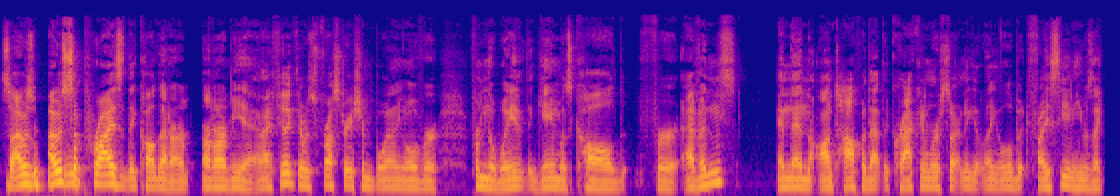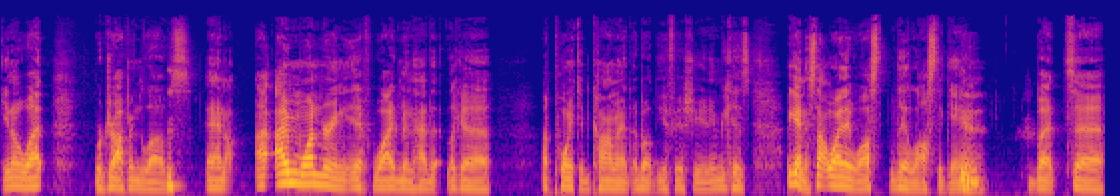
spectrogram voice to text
So I was I was surprised that they called that on, Armia, and I feel like there was frustration boiling over from the way that the game was called for Evans, and then on top of that, the Kraken were starting to get like a little bit feisty, and he was like, you know what, we're dropping gloves, and I, I'm wondering if Wideman had like a a pointed comment about the officiating because again, it's not why they lost they lost the game, Yeah. But uh,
